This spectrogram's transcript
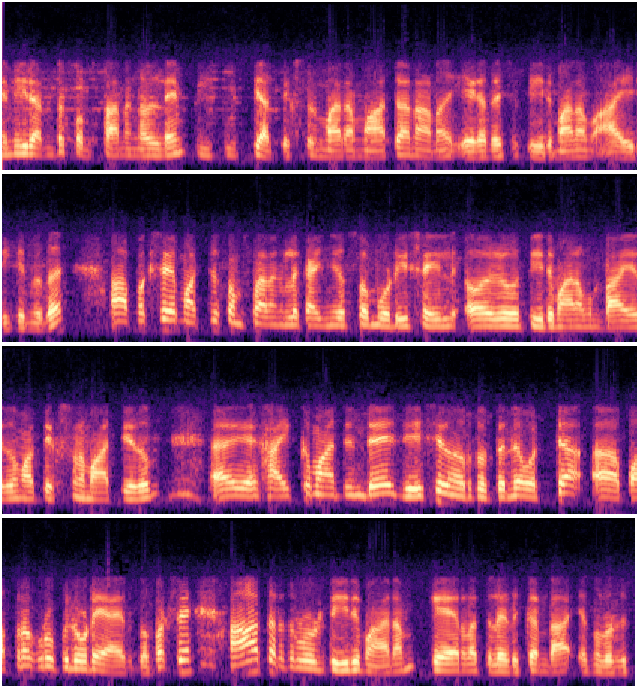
എന്നീ രണ്ട് സംസ്ഥാനങ്ങളുടെയും പി സി സി അധ്യക്ഷന്മാരെ മാറ്റാനാണ് ഏകദേശ തീരുമാനം ആയിരിക്കുന്നത്. പക്ഷേ മറ്റു സംസ്ഥാനങ്ങളിൽ കഴിഞ്ഞ ദിവസം ഒഡീഷയിൽ ഒരു തീരുമാനമുണ്ടായതും അധ്യക്ഷനെ മാറ്റിയതും ഹൈക്കമാൻഡിന്റെ ദേശീയ നേതൃത്വത്തിന്റെ ഒറ്റ പത്രക്കുറിപ്പിലൂടെയായിരുന്നു. പക്ഷേ ആ തരത്തിലുള്ള തീരുമാനം കേരളത്തിൽ എടുക്കണ്ട എന്നുള്ളൊരു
